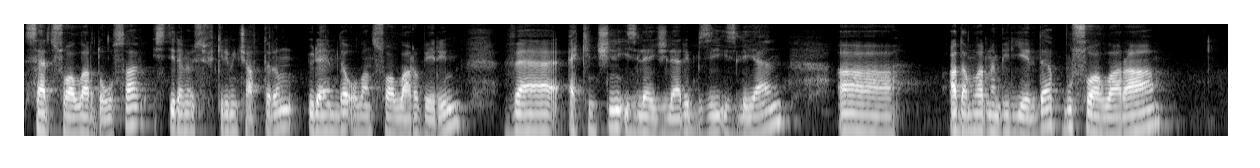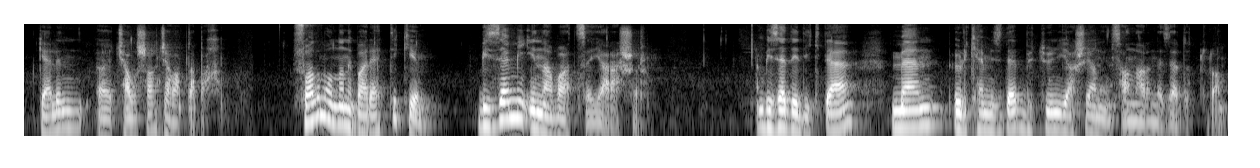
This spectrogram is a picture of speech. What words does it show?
sərt suallar da olsa, istəyirəm öz fikrimi çatdırım, ürəyimdə olan sualları verim və əkinçinin izləyiciləri, bizi izləyən adamlarla bir yerdə bu suallara gəlin çalışaq cavab tapaq. Sualım ondan ibarətdir ki, bizəmi innovasiya yaraşır? Bizə dedikdə mən ölkəmizdə bütün yaşayan insanları nəzərdə tuturam.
